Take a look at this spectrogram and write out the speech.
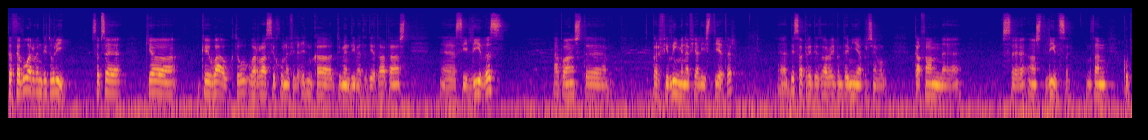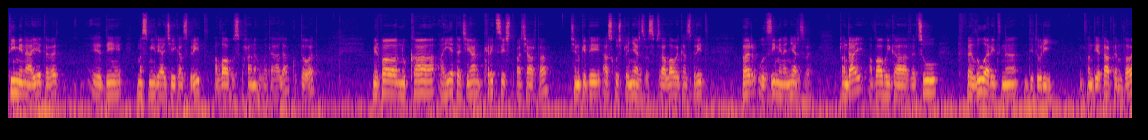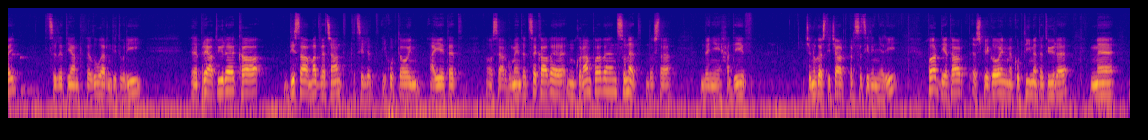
të thelluar në dituri, sepse kjo ky waw këtu warrasikhun fil ilm ka dy mendime te dijetarët, a është e, si lidhës apo është e, për fillimin e fjalisë tjetër. E, disa prej dijetarëve Ibn Taymija për shembull ka thënë se është lidhëse. Domethënë, kuptimin e ajeteve e di më së miri ai që i ka zbrit, Allahu subhanahu wa taala, kuptohet. Mirpo nuk ka ajete që janë krejtësisht të paqarta, që nuk i di askush prej njerëzve, sepse Allahu i ka zbrit për udhëzimin e njerëzve. Prandaj Allahu i ka veçu të thelluarit në dituri. Domethënë dijetarët e mëdhoj, të cilët janë të thelluar në dituri, Prej atyre ka disa ma të veçantë të cilët i kuptojnë ajetet ose argumentet se ka edhe në Kuran po edhe në Sunet, ndoshta ndonjë hadith që nuk është i qartë për secilin njeri, por dijetarët e shpjegojnë me kuptimet e tyre me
